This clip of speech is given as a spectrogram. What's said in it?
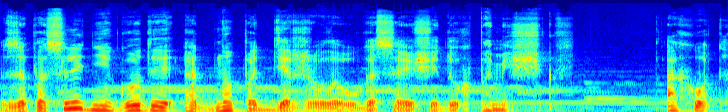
За последние годы одно поддерживало угасающий дух помещиков – охота.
